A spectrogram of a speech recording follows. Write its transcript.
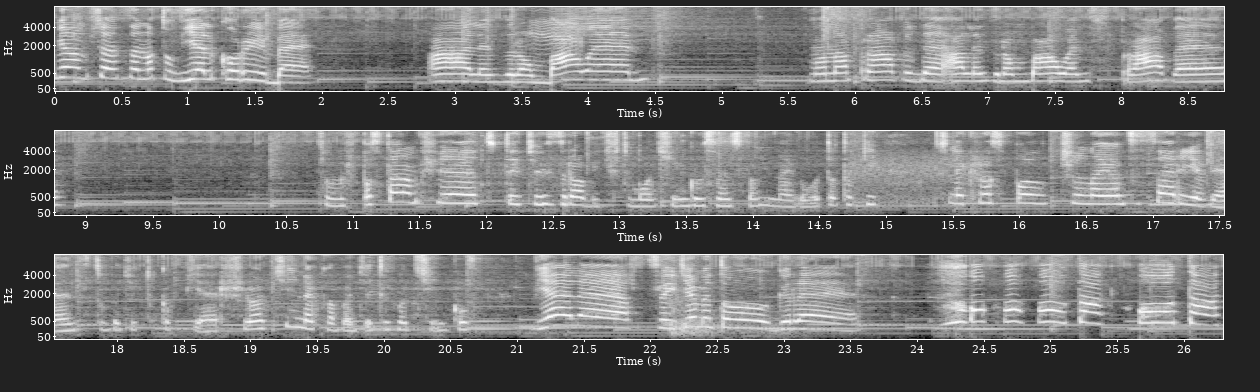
Miałam szansę na tą wielką rybę. Ale zrąbałem. No naprawdę, ale zrąbałem sprawę. Cóż, postaram się tutaj coś zrobić w tym odcinku sensownego, bo to taki odcinek rozpoczynający serię, więc to będzie tylko pierwszy odcinek, a będzie tych odcinków wiele, aż przejdziemy to grę. O, o, o, tak, o, tak,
